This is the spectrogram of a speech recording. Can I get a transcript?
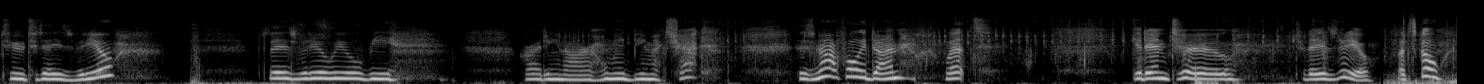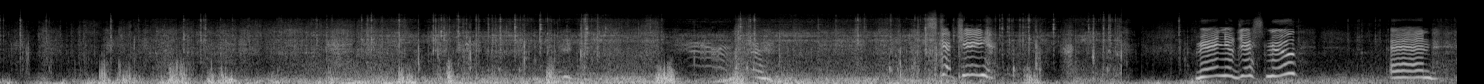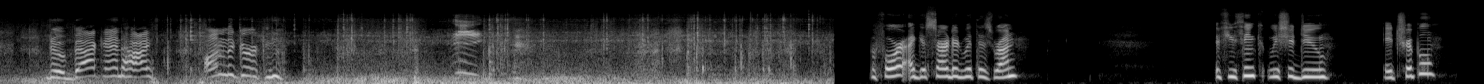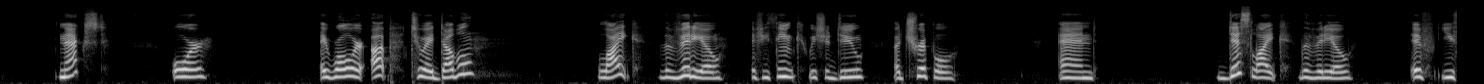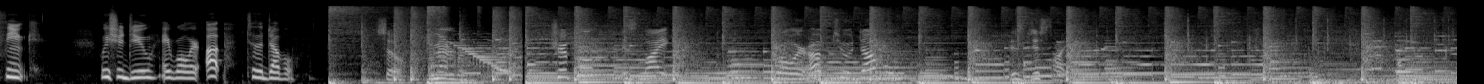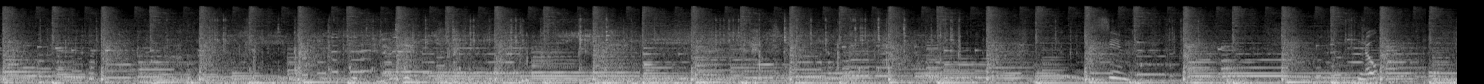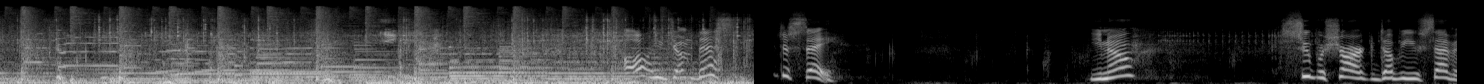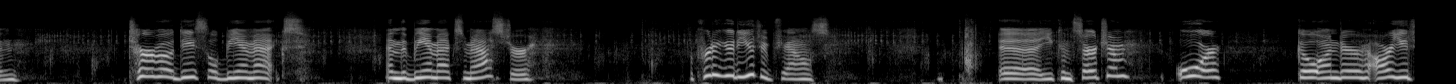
to today's video. Today's video we will be riding our homemade BMX track. It is not fully done. Let's get into today's video. Let's go. Sketchy! Manual just smooth and do a back end high on the gurky. Before I get started with this run, if you think we should do a triple next or a roller up to a double, like the video if you think we should do a triple and dislike the video if you think we should do a roller up to the double. So remember, triple is like, roller up to a double is dislike. Let's see him. Nope. Just say, you know, Super Shark W7, Turbo Diesel BMX, and the BMX Master are pretty good YouTube channels. Uh, you can search them or go under our YouTube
